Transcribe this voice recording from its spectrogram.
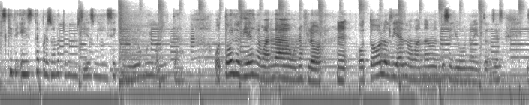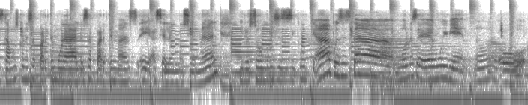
es que esta persona todos los días me dice que me veo muy bonita, o todos los días me manda una flor, o todos los días me mandan un desayuno, y entonces estamos con esa parte moral, esa parte más eh, hacia lo emocional, y los hombres es así como que, ah, pues esta mona se ve muy bien, ¿no? O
